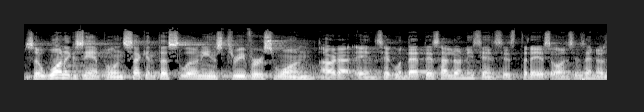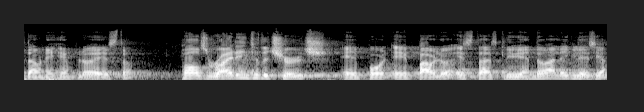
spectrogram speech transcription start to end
So, one example in 2 Thessalonians 3, verse 1, Ahora, en 2 de Tesalonicenses 3:11 se nos da un ejemplo de esto. Paul's writing to the church, Eh, Paul- eh, Pablo está escribiendo a la iglesia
